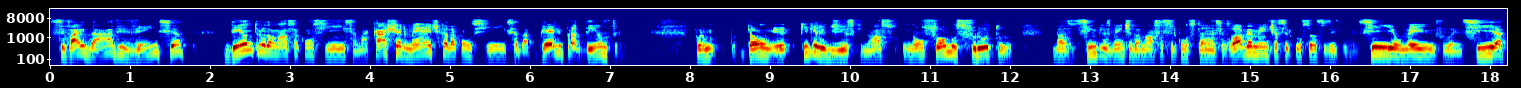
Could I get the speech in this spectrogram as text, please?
se vai dar a vivência dentro da nossa consciência, na caixa hermética da consciência, da pele para dentro. Por, então, o que, que ele diz? Que nós não somos fruto das, simplesmente das nossas circunstâncias. Obviamente, as circunstâncias influenciam, o meio influencia,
